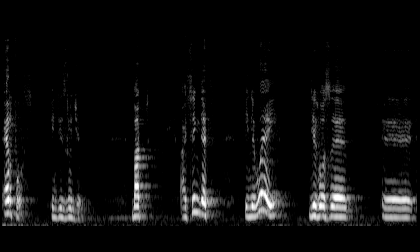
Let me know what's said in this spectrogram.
air force in this region. But I think that in a way, this was a, a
